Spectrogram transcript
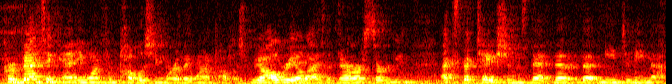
preventing anyone from publishing where they want to publish. We all realize that there are certain expectations that, that, that need to be met.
